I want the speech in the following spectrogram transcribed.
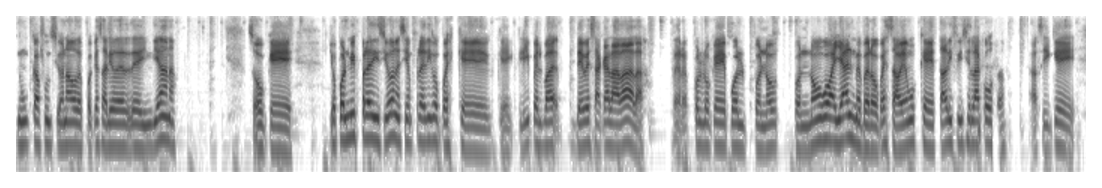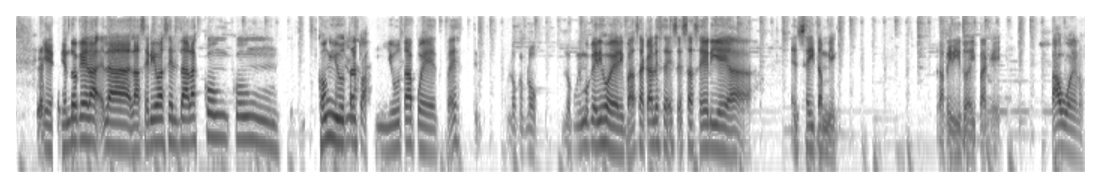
nunca ha funcionado después que salió de, de Indiana. So que yo por mis predicciones siempre digo pues que, que Clipper va, debe sacar a Dallas, pero es por lo que, por, por no, por no guayarme, pero pues sabemos que está difícil la cosa. Así que eh, entiendo que la, la- la serie va a ser Dallas con, con, con Utah. Utah. Y Utah, pues, pues lo, lo, lo mismo que dijo Eric, va a sacar ese- esa serie a, en 6 también. Rapidito ahí para que, Está bueno.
